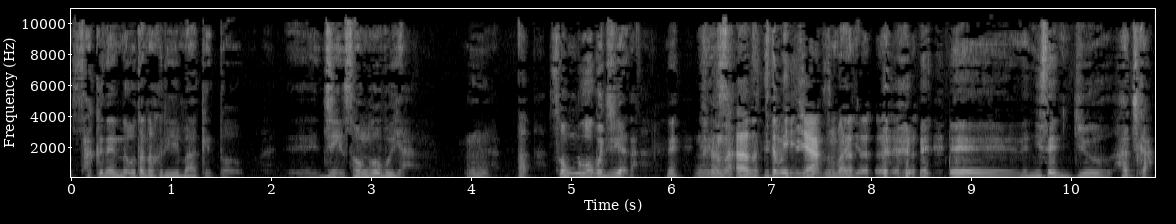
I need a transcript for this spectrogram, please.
昨年の歌のフリーマーケット、えー、G ソングオブイヤー。うん。あ、ソングオブジアだ。ね。まあどっちでもいいじゃん まあいいや。で、えーね2018か。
